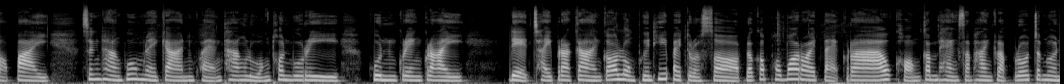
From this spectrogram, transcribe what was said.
ต่อไป ซึ่งทางผู้อำนวยการแขวงทางหลวงธนบุรี คุณเกรงไกรเดชชัยประการก็ลงพื้นที่ไปตรวจสอบ แล้วก็พบว่ารอยแตกร้าวของกำแพงสะพานกลับรถจำนวน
